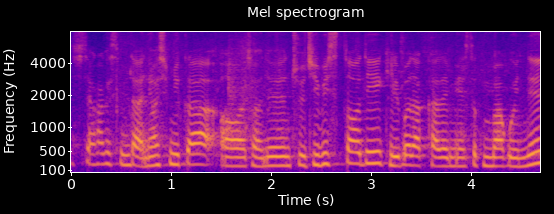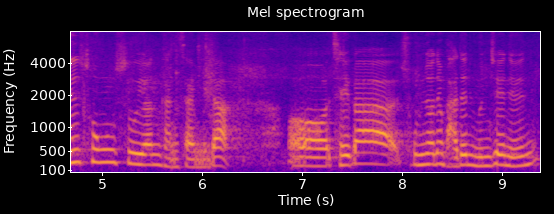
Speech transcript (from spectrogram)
시작하겠습니다. 안녕하십니까. 어, 저는 주 GB 스터디 길벗 아카데미에서 근무하고 있는 송수연 강사입니다. 어, 제가 조금 전에 받은 문제는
